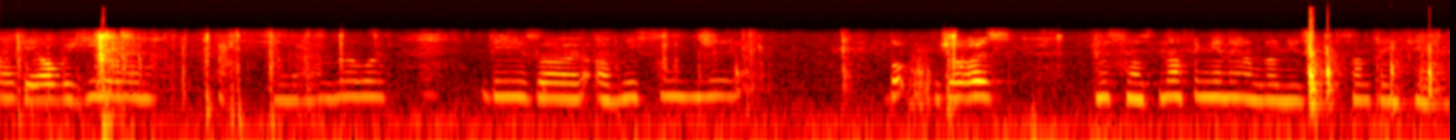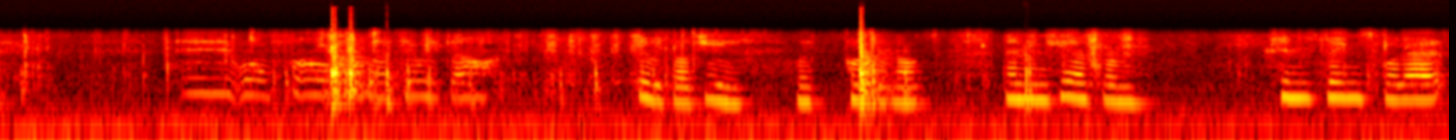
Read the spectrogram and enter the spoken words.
Okay, over here, lower. These are um, mason jars. This has nothing in it. I'm going to use something here. It won't fall over. There we go. There we go. Geez, with post-it notes. And in here some pin things for that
